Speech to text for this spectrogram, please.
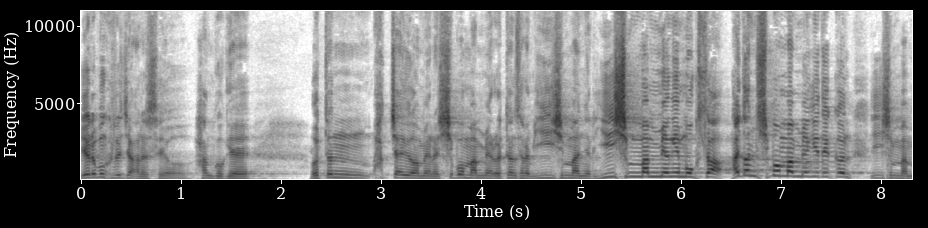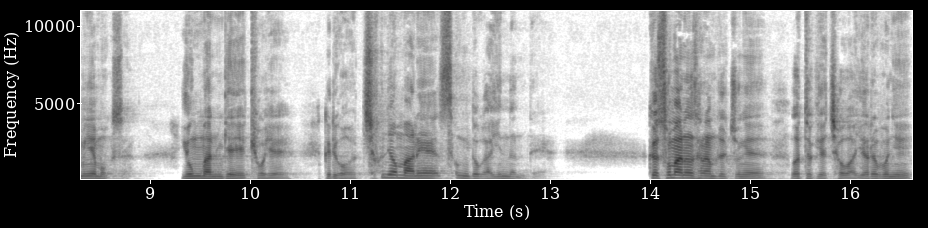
여러분 그러지 않으세요? 한국에 어떤 학자에 의하면 15만 명, 어떤 사람 20만 명, 20만 명의 목사, 하여간 15만 명이 됐건 20만 명의 목사, 6만 개의 교회, 그리고 천여만의 성도가 있는데 그 수많은 사람들 중에 어떻게 저와 여러분이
